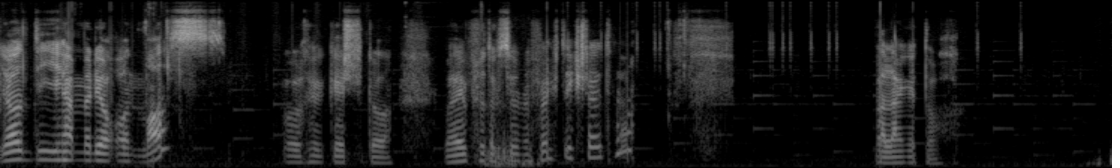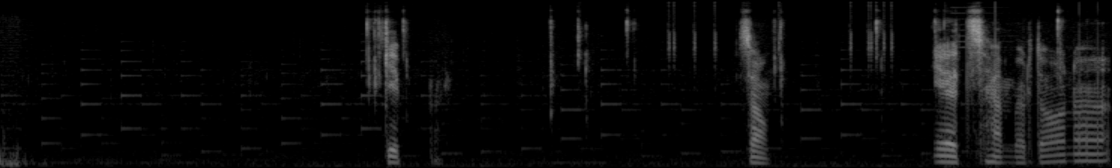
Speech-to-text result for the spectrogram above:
Ja, die haben wir ja en masse. Wo ich gestern da Wireproduktion fertiggestellt habe. Weil lange doch. So. Jetzt haben wir da ne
